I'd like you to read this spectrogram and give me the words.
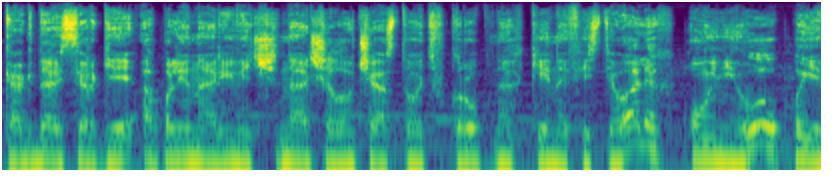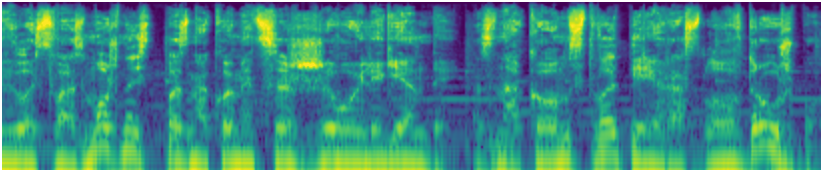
Когда Сергей Аполлинарьевич начал участвовать в крупных кинофестивалях, у него появилась возможность познакомиться с живой легендой. Знакомство переросло в дружбу.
